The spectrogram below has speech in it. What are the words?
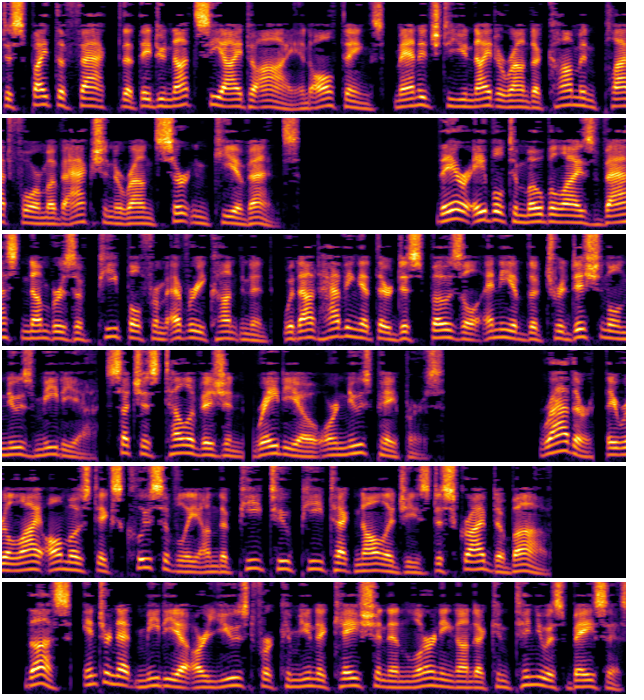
despite the fact that they do not see eye to eye in all things, manage to unite around a common platform of action around certain key events. They are able to mobilize vast numbers of people from every continent, without having at their disposal any of the traditional news media, such as television, radio or newspapers. Rather, they rely almost exclusively on the P2P technologies described above. Thus, Internet media are used for communication and learning on a continuous basis,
